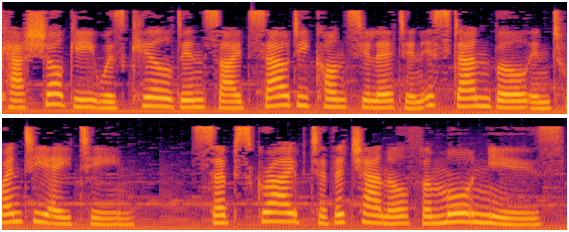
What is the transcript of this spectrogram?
Khashoggi was killed inside Saudi consulate in Istanbul in 2018. Subscribe to the channel for more news.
